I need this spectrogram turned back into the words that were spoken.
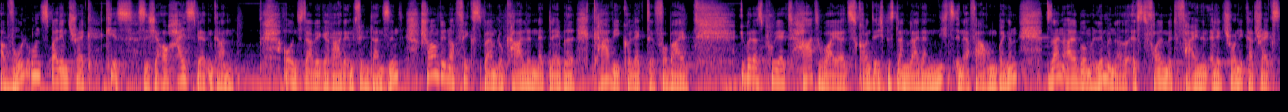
obwohl uns bei dem Track Kiss sicher auch heiß werden kann. Und da wir gerade in Finnland sind, schauen wir noch fix beim lokalen Netlabel Kavi Collective vorbei. Über das Projekt Hardwired konnte ich bislang leider nichts in Erfahrung bringen. Sein Album Liminal ist voll mit feinen Electronica-Tracks.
